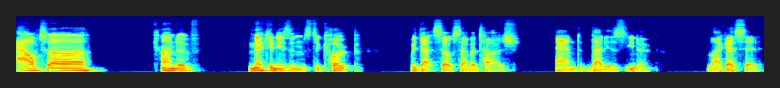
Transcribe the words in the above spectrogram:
outer kind of mechanisms to cope with that self-sabotage And that is, you know, like I said,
